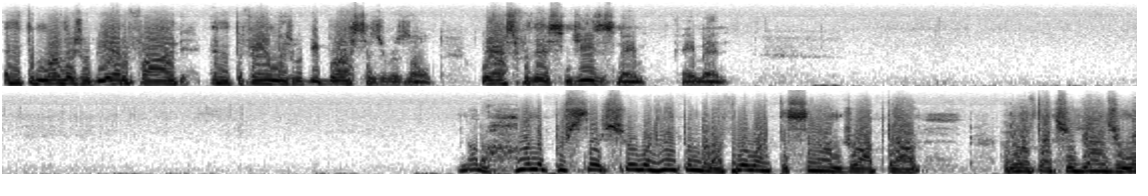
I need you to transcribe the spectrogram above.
and that the mothers would be edified, and that the families would be blessed as a result. We ask for this in Jesus' name. Amen. Not 100% sure what happened, but I feel like the sound dropped out. I don't know if that's you guys or me.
